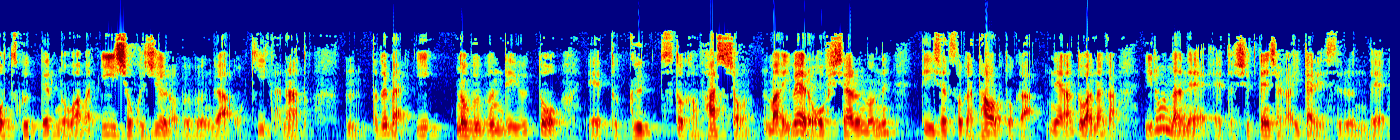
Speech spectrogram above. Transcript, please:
を作ってるのは、まあ、衣食住の部分が大きいかなと。うん。例えば、いの部分で言うと、えっと、グッズとかファッション、まあ、いわゆるオフィシャルのね、T シャツとかタオルとか、ね、あとはなんか、いろんなね、えっと、出店者がいたりするんで、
